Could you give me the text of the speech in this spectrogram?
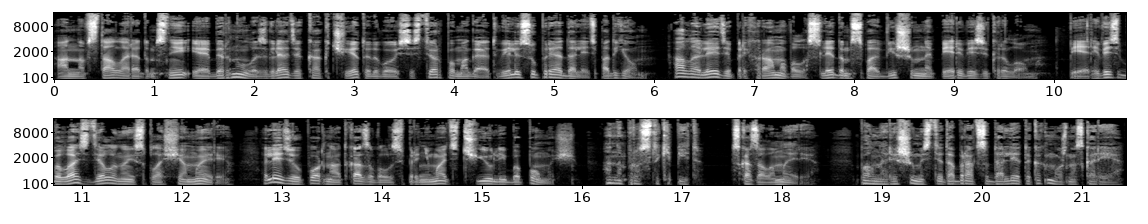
Анна встала рядом с ней и обернулась, глядя, как Чет и двое сестер помогают Велесу преодолеть подъем. Алла леди прихрамывала следом с повисшим на перевязи крылом. Перевязь была сделана из плаща Мэри. Леди упорно отказывалась принимать чью-либо помощь. «Она просто кипит», — сказала Мэри. «Полна решимости добраться до лета как можно скорее.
